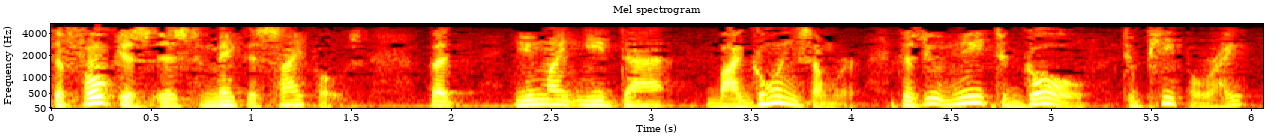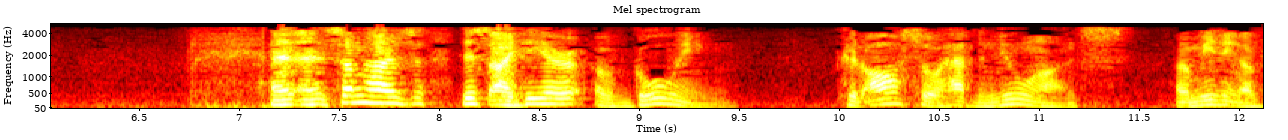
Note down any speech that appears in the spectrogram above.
The focus is to make disciples. But you might need that by going somewhere. Because you need to go to people, right? And, and sometimes this idea of going could also have the nuance a meaning of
